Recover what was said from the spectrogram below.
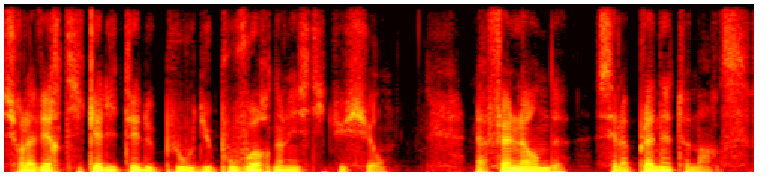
sur la verticalité du pouvoir dans l'institution. La Finlande, c'est la planète Mars.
